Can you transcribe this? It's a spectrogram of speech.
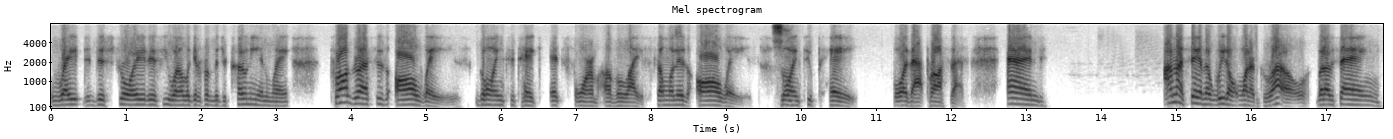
raped, destroyed, if you want to look at it from the draconian way, progress is always going to take its form of life. Someone is always So going to pay for that process. And I'm not saying that we don't want to grow, but I'm saying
